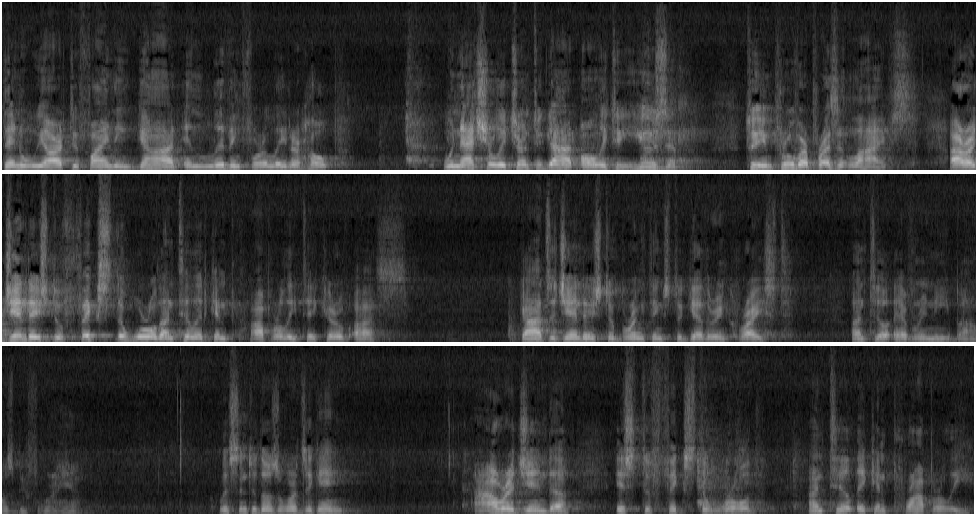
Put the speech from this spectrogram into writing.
than we are to finding God and living for a later hope. We naturally turn to God only to use Him to improve our present lives. Our agenda is to fix the world until it can properly take care of us. God's agenda is to bring things together in Christ until every knee bows before Him. Listen to those words again. Our agenda is to fix the world until it can properly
